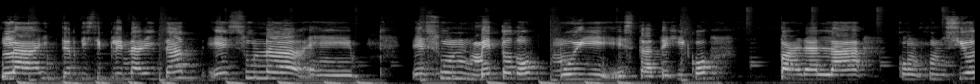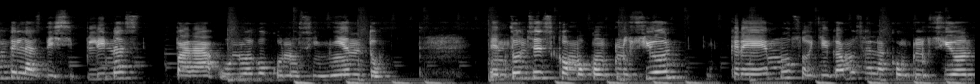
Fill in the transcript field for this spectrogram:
la interdisciplinaridad es una es un método muy estratégico para la conjunción de las disciplinas para un nuevo conocimiento. Entonces, como conclusión, creemos o llegamos a la conclusión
